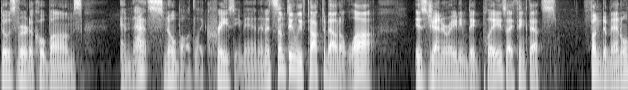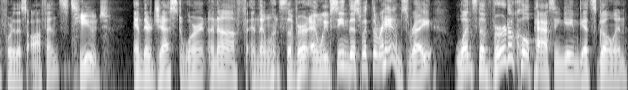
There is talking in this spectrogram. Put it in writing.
those vertical bombs and that snowballed like crazy, man. And it's something we've talked about a lot is generating big plays. I think that's fundamental for this offense. It's huge. and there just weren't enough. And then once the vert, and we've seen this with the Rams, right? Once the vertical passing game gets going,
